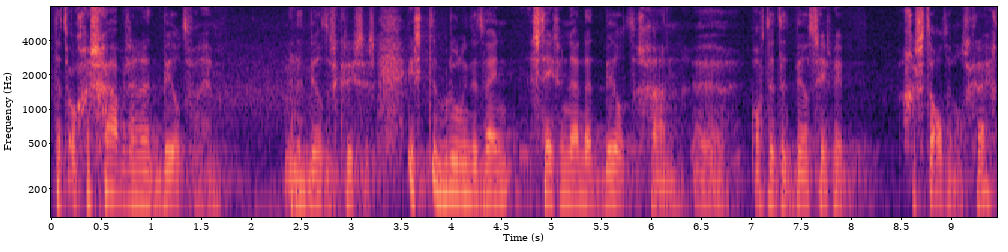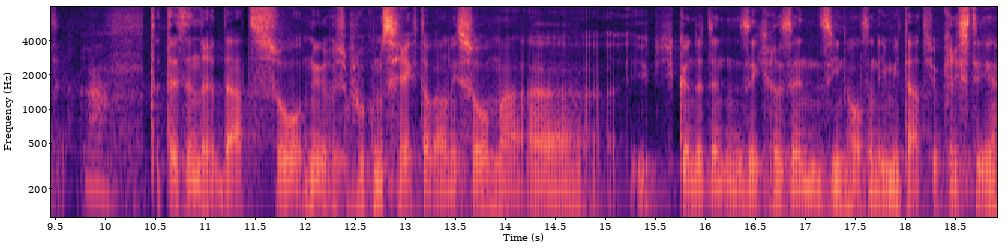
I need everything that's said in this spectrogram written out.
Dat we ook geschapen zijn naar het beeld van Hem. En het beeld is Christus. Is het de bedoeling dat wij steeds meer naar dat beeld gaan? Uh, of dat het beeld steeds meer gestalte in ons krijgt? Het is inderdaad zo. Nu, Rusbroek omschrijft dat wel niet zo, maar uh, je, kunt het in een zekere zin zien als een imitatio Christi.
